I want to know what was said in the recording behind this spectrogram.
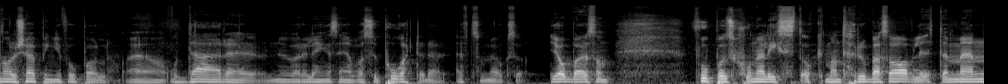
Norrköping i fotboll och där, nu var det länge sedan jag var supporter där eftersom jag också jobbar som fotbollsjournalist och man trubbas av lite. Men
